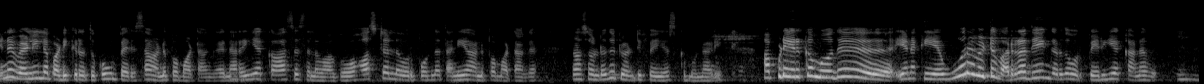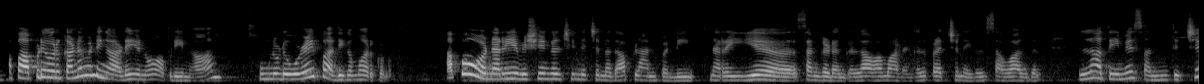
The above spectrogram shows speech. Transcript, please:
ஏன்னா வெளியில படிக்கிறதுக்கும் பெருசா அனுப்ப மாட்டாங்க. நிறைய காசு செலவாகும். ஹாஸ்டல்ல ஒரு பொண்ணை தனியா அனுப்ப மாட்டாங்க. நான் சொல்றது டுவெண்ட்டி ஃபைவ் இயர்ஸ்க்கு முன்னாடி. அப்படி இருக்கும்போது எனக்கு என் ஊரை விட்டு வர்றதேங்கிறது ஒரு பெரிய கனவு. அப்ப அப்படி ஒரு கனவை நீங்க அடையணும் அப்படின்னா உங்களோட உழைப்பு அதிகமா இருக்கணும். அப்போது நிறைய விஷயங்கள் சின்ன சின்னதாக பிளான் பண்ணி நிறைய சங்கடங்கள் அவமானங்கள் பிரச்சனைகள் சவால்கள் எல்லாத்தையுமே சந்திச்சு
